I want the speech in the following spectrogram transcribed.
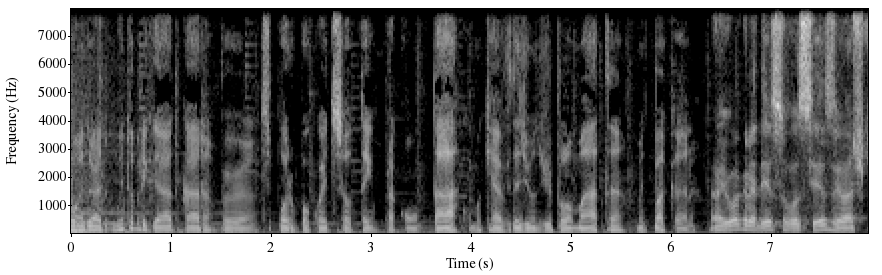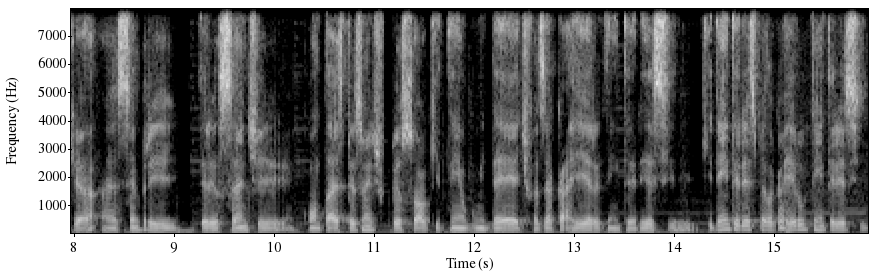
Bom, Eduardo, muito obrigado, cara, por dispor um pouco aí do seu tempo para contar como que é a vida de um diplomata. Muito bacana. Eu agradeço vocês. Eu acho que é, é sempre interessante contar, especialmente o pessoal que tem alguma ideia de fazer a carreira, tem interesse, que tem interesse pela carreira ou tem interesse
